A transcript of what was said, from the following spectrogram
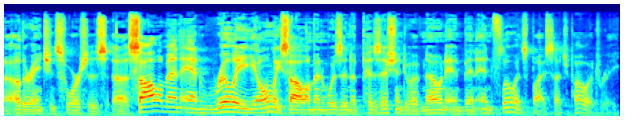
uh, other ancient sources. Uh, Solomon, and really only Solomon, was in a position to have known and been influenced by such poetry.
